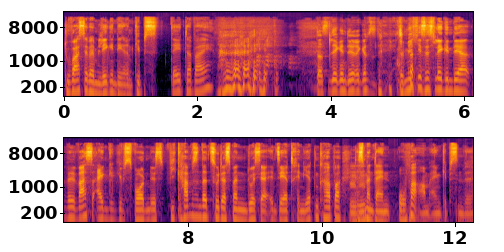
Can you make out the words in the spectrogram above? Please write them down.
Du warst ja beim legendären Gips-Date dabei. Das legendäre gibt's Für mich ist es legendär, weil was eingegipst worden ist. Wie kam es denn dazu, dass man, du hast ja einen sehr trainierten Körper, dass man deinen Oberarm eingipsen will?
